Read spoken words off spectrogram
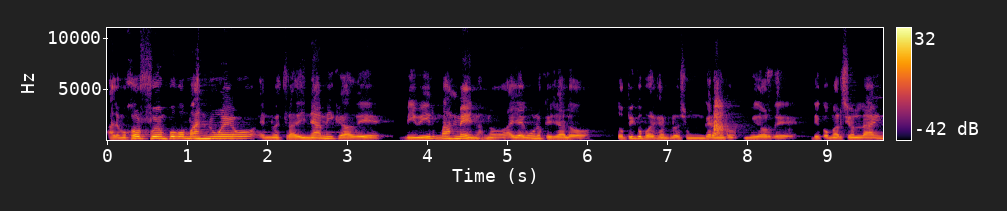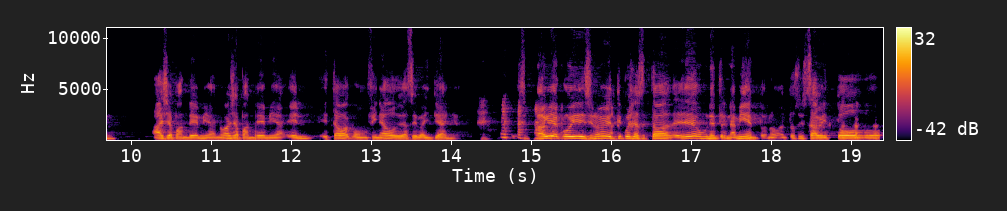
A lo mejor fue un poco más nuevo en nuestra dinámica de vivir más menos, ¿no? Hay algunos que ya lo... Topico, por ejemplo, es un gran consumidor de, de comercio online. Haya pandemia, no haya pandemia, él estaba confinado desde hace 20 años. No había COVID-19, el tipo ya se estaba, era un entrenamiento, ¿no? Entonces sabe todo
